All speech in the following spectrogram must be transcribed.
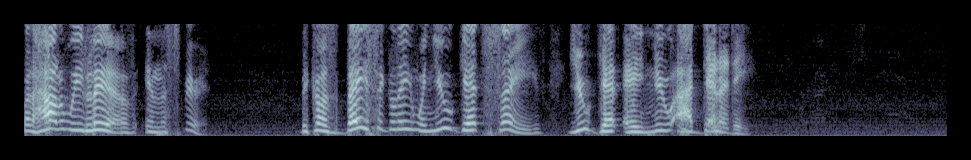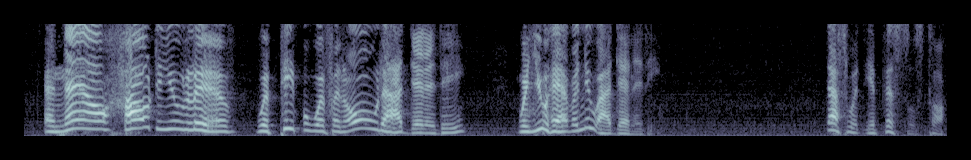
But how do we live in the Spirit? Because basically, when you get saved, you get a new identity. And now, how do you live with people with an old identity when you have a new identity? That's what the epistles talk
